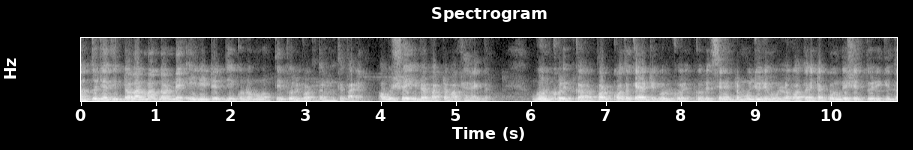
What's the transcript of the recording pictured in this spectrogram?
আন্তর্জাতিক ডলার মানদণ্ডে এই রেটের যে কোনো মুহূর্তে পরিবর্তন হতে পারে। অবশ্যই এই ব্যাপারটা মাথায় রাখবেন। গোল্ড খরিদ করার পর কত ক্যারেটে গোল্ড খরিদ করেছেন, এটা মজুরি মূল্য কত, এটা কোন দেশের তৈরিকৃত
